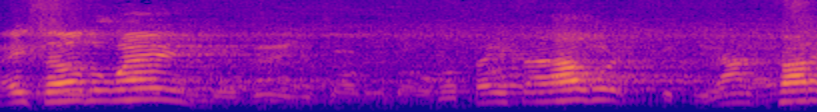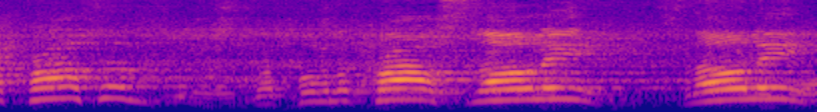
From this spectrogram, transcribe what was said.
Face the other way. We'll face outward. Now try to cross them. We'll pull them across slowly, slowly.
